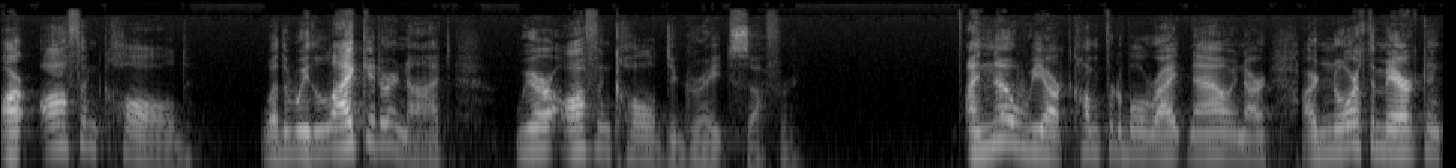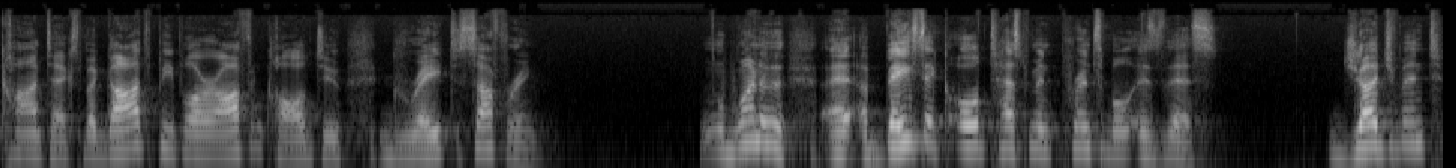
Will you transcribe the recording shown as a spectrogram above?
are often called, whether we like it or not, we are often called to great suffering. I know we are comfortable right now in our, our North American context, but God's people are often called to great suffering. One of the, a, basic Old Testament principle is this judgment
